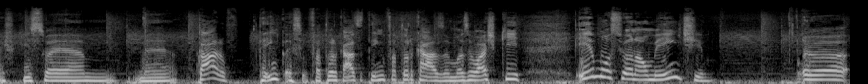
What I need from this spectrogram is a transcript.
Acho que isso é, né? Claro, tem esse fator casa, tem o fator casa, mas eu acho que emocionalmente, uh,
